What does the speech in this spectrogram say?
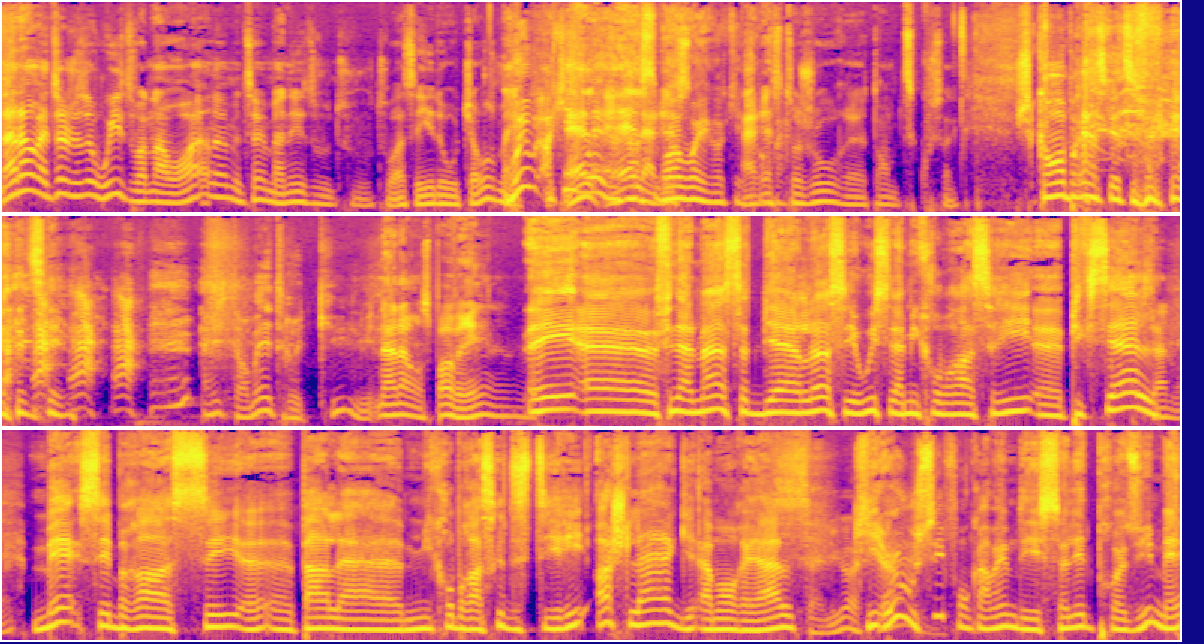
Non, non, mais tu sais, je veux dire, oui, tu vas en avoir, là, mais tu sais, une année, tu, tu- tu vas essayer d'autres choses. Mais Oui, oui, ok, elle, elle, elle, reste, elle reste toujours euh, ton petit coussin. Je comprends ce que tu veux dire. Hey, je tombé un truc de cul. lui. Non, non, c'est pas vrai. là. Et euh, finalement, cette bière-là, c'est oui, c'est la microbrasserie euh, Pixel, mais c'est brassé par la microbrasserie distillerie Hochelag à Montréal, Salut, qui eux aussi font quand même des solides produits, mais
